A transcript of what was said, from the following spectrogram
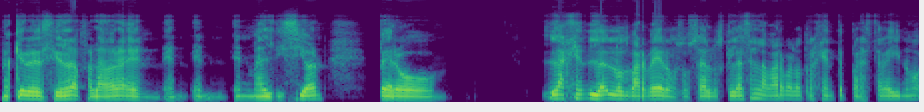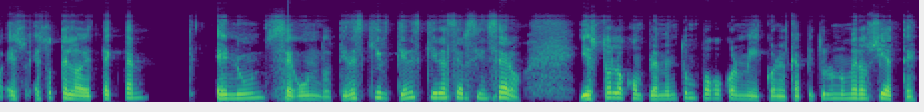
no quiero decir la palabra en, en, en, maldición, pero la, los barberos, o sea, los que le hacen la barba a la otra gente para estar ahí, ¿no? Eso, eso te lo detectan en un segundo. Tienes que ir, tienes que ir a ser sincero. Y esto lo complemento un poco con mi, con el capítulo número 7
